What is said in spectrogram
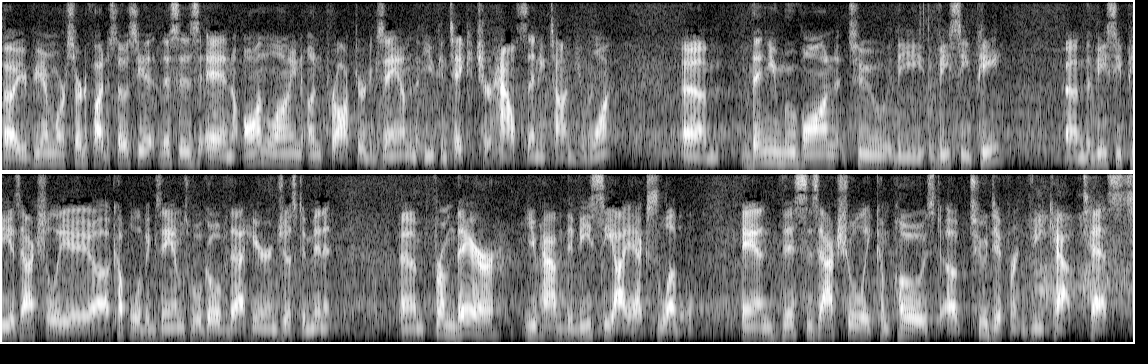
uh, your VMware Certified Associate. This is an online unproctored exam that you can take at your house anytime you want. Um, then you move on to the VCP. Um, the VCP is actually a, a, couple of exams. We'll go over that here in just a minute. Um, from there, you have the VCIX level, and this is actually composed of two different VCAP tests,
